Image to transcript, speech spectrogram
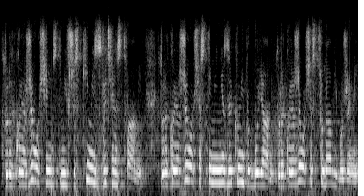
które kojarzyło się im z tymi wszystkimi zwycięstwami, które kojarzyło się z tymi niezwykłymi podbojami, które kojarzyło się z cudami Bożymi.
